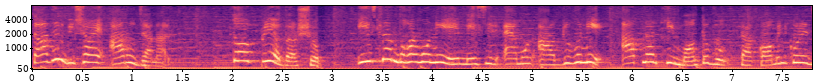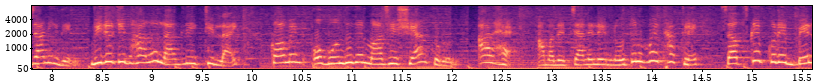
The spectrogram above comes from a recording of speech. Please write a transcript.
তাদের বিষয়ে আরও জানার। তো প্রিয় দর্শক ইসলাম ধর্ম নিয়ে মেসির এমন আগ্রহ নিয়ে আপনার কি মন্তব্য তা কমেন্ট করে জানিয়ে দিন। ভিডিওটি ভালো লাগলে একটি লাইক কমেন্ট ও বন্ধুদের মাঝে শেয়ার করুন। আর হ্যাঁ আমাদের চ্যানেলে নতুন হয়ে থাকলে সাবস্ক্রাইব করে বেল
